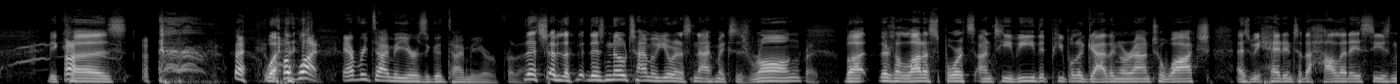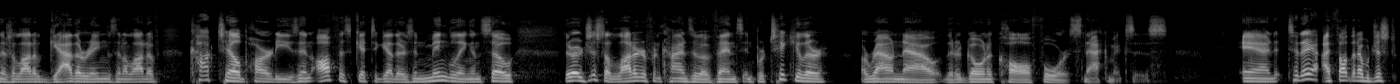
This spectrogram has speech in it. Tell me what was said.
because what? what? Every time of year is a good time of year for that. That's I mean, look. There's no time of year when a snack mix is wrong, Right. but there's a lot of sports on TV that people are gathering around to watch as we head into the holiday season. There's a lot of gatherings and a lot of cocktail parties and office get-togethers and mingling, and so there are just a lot of different kinds of events, in particular around now, that are going to call for snack mixes. And today, I thought that I would just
